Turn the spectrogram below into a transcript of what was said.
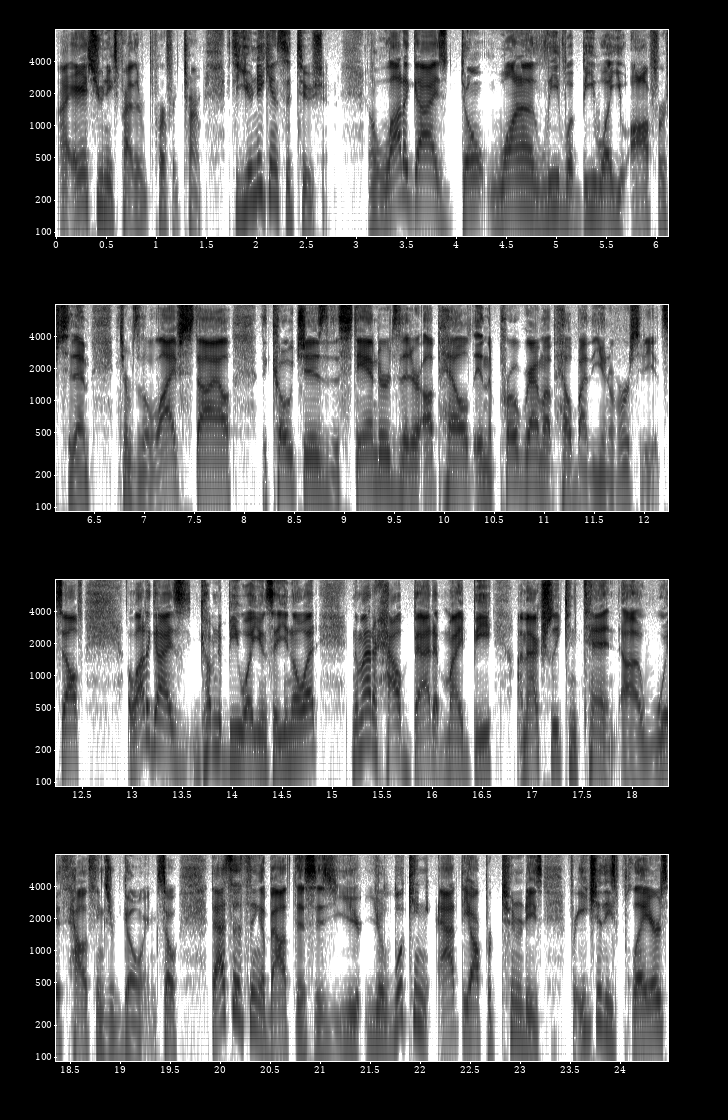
I guess unique is probably the perfect term. It's a unique institution, and a lot of guys don't want to leave what BYU offers to them in terms of the lifestyle, the coaches, the standards that are upheld in the program, upheld by the university itself. A lot of guys come to BYU and say, you know what? No matter how bad it might be, I'm actually content uh, with how things are going. So that's the thing about this is you're, you're looking at the opportunities for each of these players,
